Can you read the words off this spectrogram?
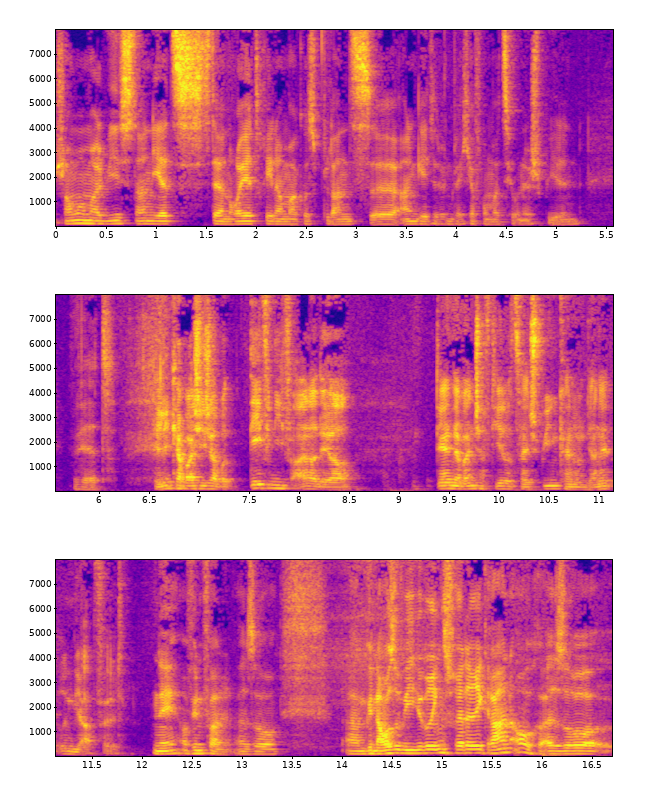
Schauen wir mal, wie es dann jetzt der neue Trainer Markus Planz äh, angeht, in welcher Formation er spielen wird. Heli Kabashi ist aber definitiv einer, der, der in der Mannschaft jederzeit spielen kann und der nicht irgendwie abfällt. Nee, auf jeden Fall. Also ähm, genauso wie übrigens Frederik Rahn auch. Also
